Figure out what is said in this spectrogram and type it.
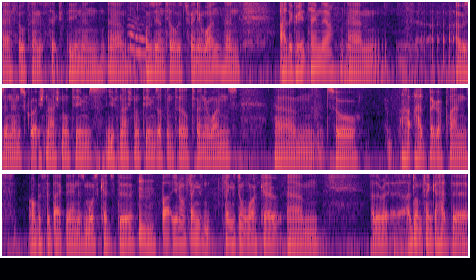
uh, full time at 16, and um, I was there until I was 21. And I had a great time there. Um, I was in the Scottish national teams, youth national teams, up until 21s. Um, so I had bigger plans, obviously back then, as most kids do Mm. but you know things things don't work out. At the ri- I don't think I had the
